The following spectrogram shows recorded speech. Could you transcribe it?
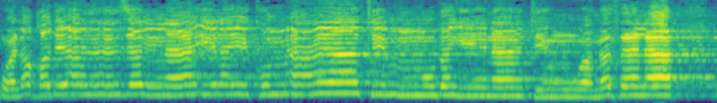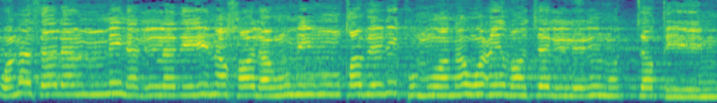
وَلَقَدْ أَنزَلْنَا إِلَيْكُمْ آيَاتٍ مُبَيِّنَاتٍ وَمَثَلًا، ومثلا من الذين خلوا من قبلكم وموعظة للمتقين۔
